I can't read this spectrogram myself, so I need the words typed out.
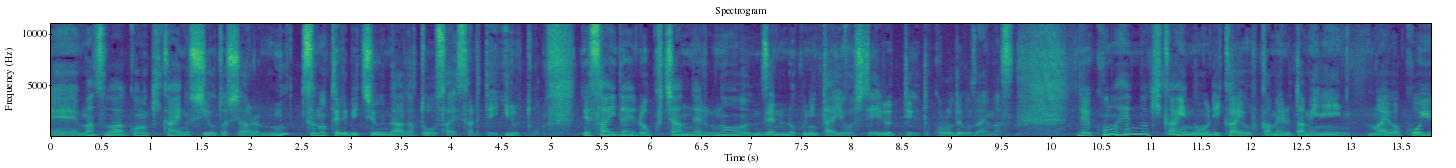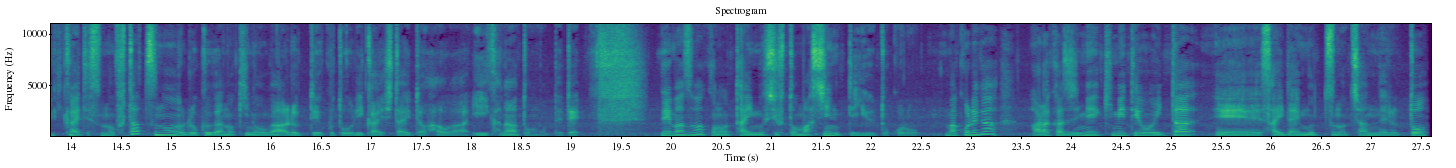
えー、まずはこの機械の仕様としては6つのテレビチューナーが搭載されていると。で最大6チャンネルの全録に対応しているっていうところでございます。でこの辺の機械の理解を深めるために、まあ、要はこういう機械ってその2つの録画の機能があるっていうことを理解したいた方がいいかなと思ってて。でまずはこのタイムシフトマシンっていうところ、まあ、これがあらかじめ決めておいた、えー、最大6つのチャンネルと、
